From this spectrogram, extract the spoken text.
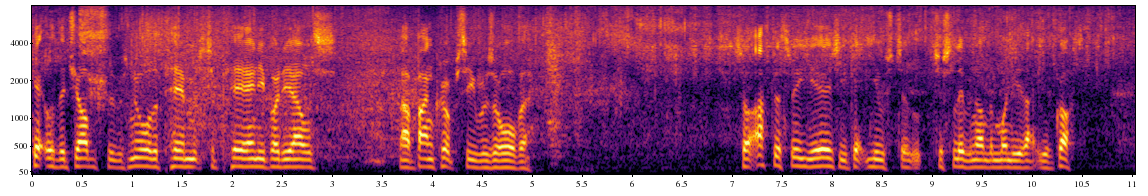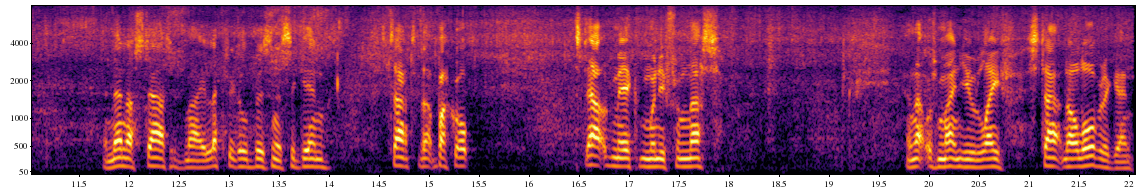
get other jobs. There was no other payments to pay anybody else. My bankruptcy was over. So after three years you get used to just living on the money that you've got. And then I started my electrical business again, started that back up started making money from that and that was my new life starting all over again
